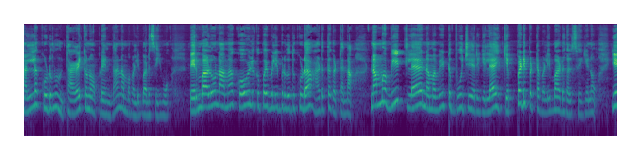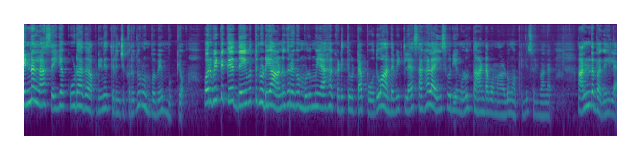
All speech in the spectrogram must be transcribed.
நல்ல குடும்பம் தழைக்கணும் அப்படின்னு தான் நம்ம வழிபாடு செய்வோம். பெரும்பாலும் நாம் கோவிலுக்கு போய் வழிபடுவது கூட அடுத்த கட்டம் தான். நம்ம வீட்டில் நம்ம வீட்டு பூஜை அருகில் எப்படிப்பட்ட வழிபாடுகள் செய்யணும் என்னெல்லாம் செய்யக்கூடாது அப்படின்னு தெரிஞ்சுக்கிறது ரொம்பவே முக்கியம். ஒரு வீட்டுக்கு தெய்வத்தினுடைய அனுகிரகம் முழுமையாக கிடைத்து விட்டால் போதும் அந்த வீட்டில் சகல ஐஸ்வர்யங்களும் தாண்டவமாடும் அப்படின்னு சொல்லுவாங்க. அந்த வகையில்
